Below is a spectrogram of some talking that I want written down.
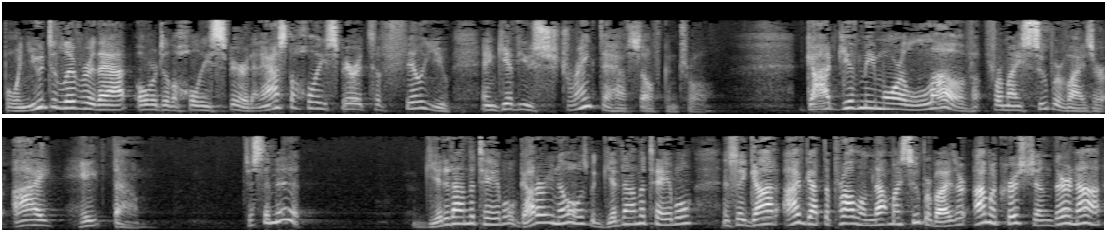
But when you deliver that over to the Holy Spirit and ask the Holy Spirit to fill you and give you strength to have self-control, God give me more love for my supervisor. I hate them. Just admit it. Get it on the table. God already knows, but get it on the table and say, God, I've got the problem, not my supervisor. I'm a Christian. They're not.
